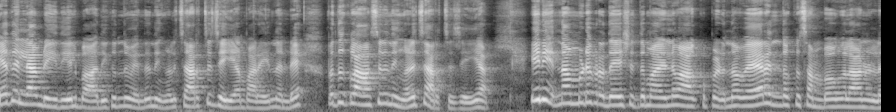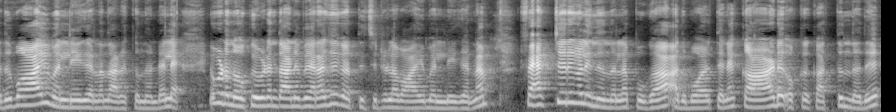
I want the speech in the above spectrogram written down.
ഏതെല്ലാം രീതിയിൽ ബാധിക്കുന്നുവെന്ന് നിങ്ങൾ ചർച്ച ചെയ്യാൻ പറയുന്നുണ്ട്. അപ്പോൾ അത് ക്ലാസ്സിൽ നിങ്ങൾ ചർച്ച ചെയ്യാം. ഇനി നമ്മുടെ പ്രദേശത്ത് മലിനമാക്കപ്പെടുന്ന വേറെ എന്തൊക്കെ സംഭവങ്ങളാണുള്ളത്? വായു മലിനീകരണം നടക്കുന്നുണ്ട് അല്ലേ? ഇവിടെ നോക്കൂ ഇവിടെ എന്താണ് വിറക് കത്തിച്ചിട്ടുള്ള വായു മലിനീകരണം ഫാക്ടറികളിൽ നിന്നുള്ള പുക അതുപോലെ തന്നെ കാട് ഒക്കെ കത്തുന്നത്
